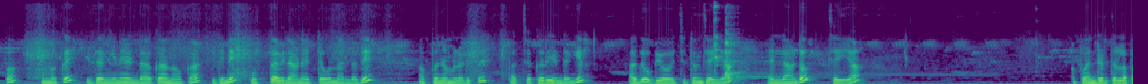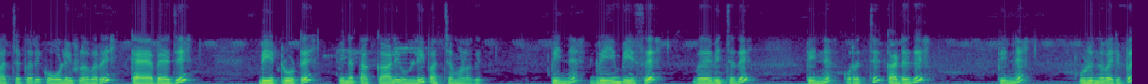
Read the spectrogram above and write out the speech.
അപ്പോൾ നമുക്ക് ഇതെങ്ങനെ ഉണ്ടാക്കാൻ നോക്കാം. ഇതിന് കുത്തവിലാണ് ഏറ്റവും നല്ലത്. അപ്പോൾ നമ്മളെടുത്ത് പച്ചക്കറി ഉണ്ടെങ്കിൽ അത് ഉപയോഗിച്ചിട്ടും ചെയ്യാം. എല്ലാണ്ടും ചെയ്യാം. അപ്പോൾ എന്റെ അടുത്തുള്ള പച്ചക്കറി കോളിഫ്ലവർ കാബേജ് ബീട്രൂട്ട് പിന്നെ തക്കാളി ഉള്ളി പച്ചമുളക്. പിന്നെ ഗ്രീൻ പീസ് വേവിച്ചത് പിന്നെ കുറച്ച് കടുക് പിന്നെ ഉഴുന്ന് പരിപ്പ്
